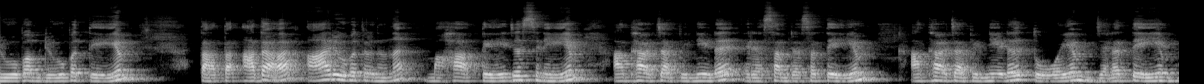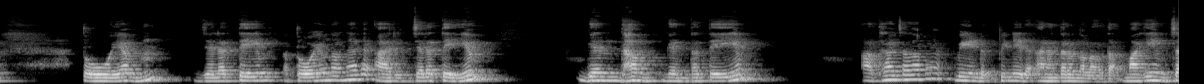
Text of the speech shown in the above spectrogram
രൂപം രൂപത്തെയും തത അത ആ രൂപത്തിൽ നിന്ന് മഹാ തേജസ്സിനെയും അഥ പിന്നീട് രസം രസത്തെയും അധ ച പിന്നീട് തോയം ജലത്തെയും തോയം ജലത്തെയും തോയം എന്ന് പറഞ്ഞാൽ ആര്? ജലത്തെയും ഗന്ധം ഗന്ധത്തെയും അഥാച എന്ന് പറഞ്ഞാൽ വീണ്ടും പിന്നീട് അനന്തരം എന്നുള്ള അർത്ഥം മഹീം ച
